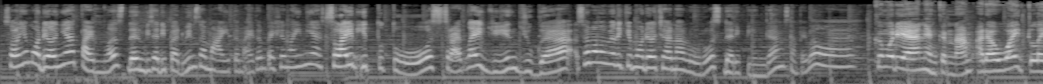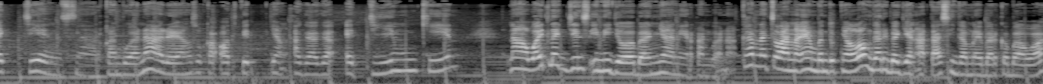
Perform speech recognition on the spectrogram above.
Soalnya modelnya timeless dan bisa dipaduin sama item-item fashion lainnya. Selain itu tuh, stride like jeans juga sama memiliki model celana lurus dari pinggang sampai bawah. Kemudian yang keenam ada white leg jeans. Nah, rekan Buana ada yang suka outfit yang agak-agak edgy mungkin. Nah, white leg jeans ini jawabannya nih rekan Buana. Karena celana yang bentuknya longgar di bagian atas hingga melebar ke bawah,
